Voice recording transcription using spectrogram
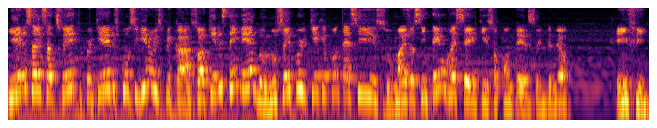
e eles saem satisfeitos porque eles conseguiram explicar. Só que eles têm medo, não sei por que, que acontece isso, mas assim, tem um receio que isso aconteça, entendeu? Enfim.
